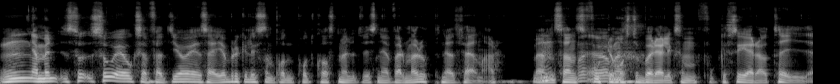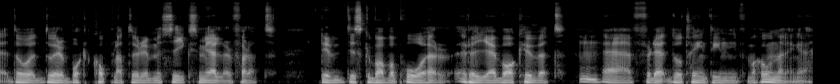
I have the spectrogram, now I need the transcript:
Mm, ja, men så, så är jag också, för att jag är så här, jag brukar lyssna på en podcast möjligtvis när jag värmer upp när jag tränar. Men Mm. sen så fort med. måste börja liksom fokusera och ta i, då, då är det bortkopplat, då är det musik som gäller för att det, det ska bara vara på och röja i bakhuvudet. Mm. Eh, för det, då tar jag inte in informationen längre.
